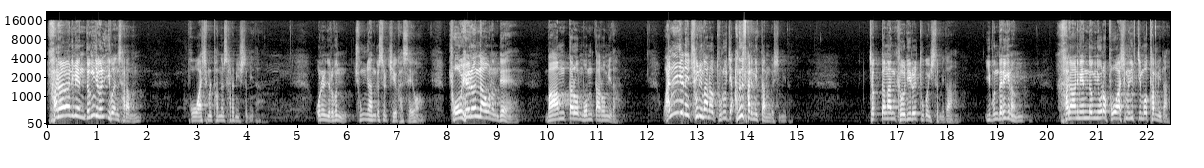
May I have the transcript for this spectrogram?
하나님의 능력을 입은 사람은 보호하심을 받는 사람이 있습니다. 오늘 여러분 중요한 것을 기억하세요. 교회는 나오는데 마음 따로 몸 따로입니다. 완전히 주님 안으로 두르지 않은 사람이 있다는 것입니다. 적당한 거리를 두고 있습니다. 이분들에게는 하나님의 능력으로 보호하심을 입지 못합니다.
